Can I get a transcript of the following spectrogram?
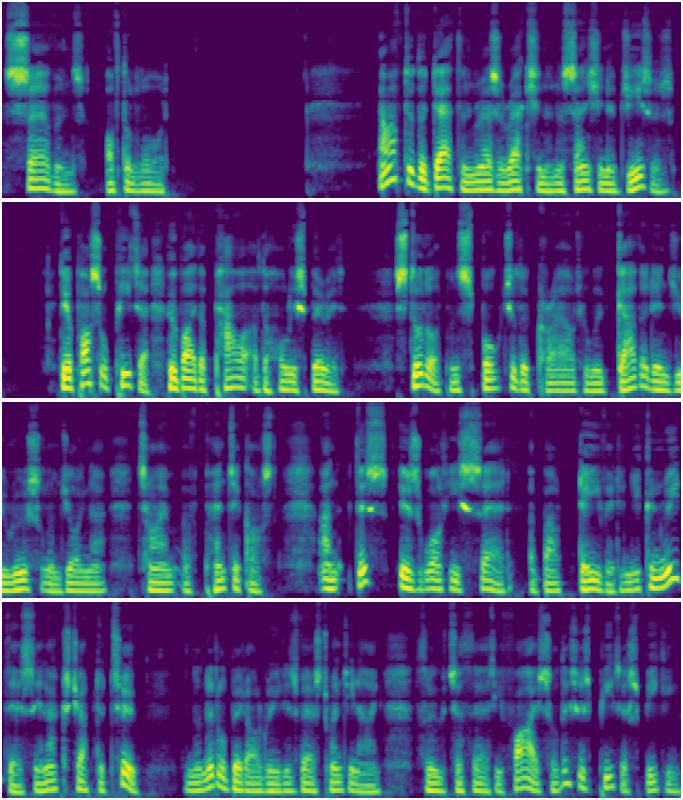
servant of the Lord. Now, after the death and resurrection and ascension of Jesus, the Apostle Peter, who by the power of the Holy Spirit stood up and spoke to the crowd who were gathered in Jerusalem during that time of Pentecost. And this is what he said about David. And you can read this in Acts chapter 2. And the little bit I'll read is verse 29 through to 35. So this is Peter speaking.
